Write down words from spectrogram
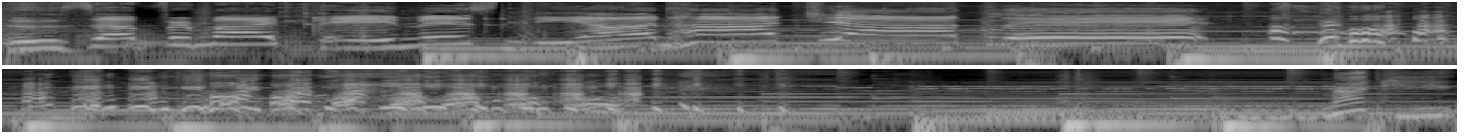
Who's up for my famous neon hot chocolate? Mackie,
